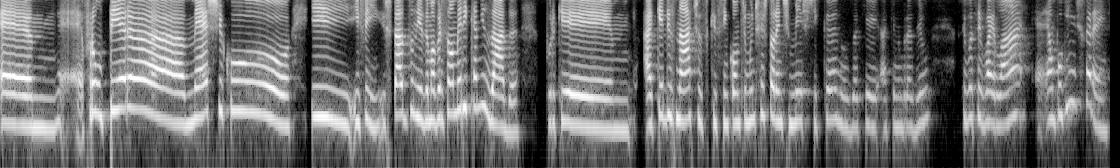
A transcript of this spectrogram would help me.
é, é, fronteira México e, enfim, Estados Unidos, uma versão americanizada porque hum, aqueles nachos que se encontram em muitos restaurantes mexicanos aqui, aqui no Brasil, se você vai lá, é, é um pouquinho diferente,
